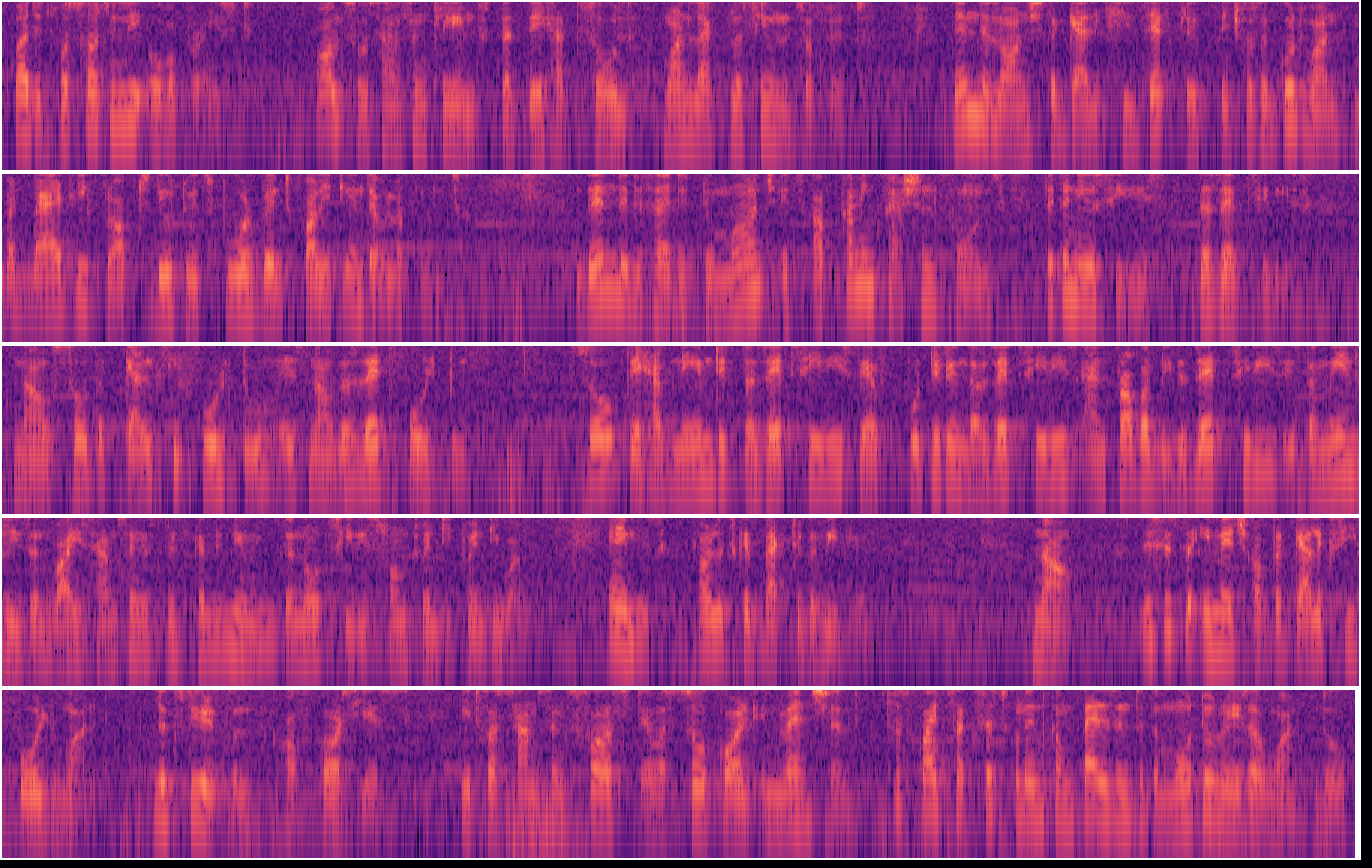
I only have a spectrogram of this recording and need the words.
but it was certainly overpriced. Also samsung claimed that they had sold 1 lakh plus units of it. Then they launched the Galaxy Z Flip, which was a good one but badly flopped due to its poor build quality and development. Then they decided to merge its upcoming fashion phones with a new series, the Z series. Now, so the Galaxy Fold 2 is now the Z Fold 2. So they have named it the Z series, they have put it in the Z series and probably the Z series is the main reason why Samsung is discontinuing the Note series from 2021. Anyways, now let's get back to the video. Now, this is the image of the Galaxy Fold 1. Looks beautiful, of course yes. It was Samsung's first ever so-called invention. It was quite successful in comparison to the Moto Razr 1 though.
